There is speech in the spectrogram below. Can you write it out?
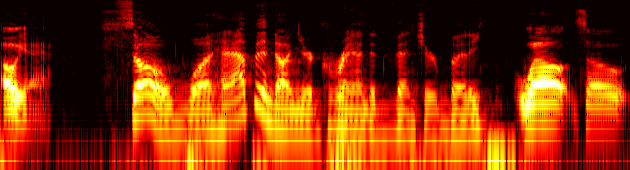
Oh yeah. So, what happened on your grand adventure, buddy? Well, so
